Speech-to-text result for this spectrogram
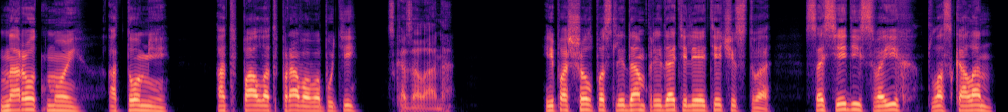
«Народ мой, Атоми, отпал от правого пути», — сказала она, «и пошел по следам предателей Отечества, соседей своих, Тласкалан.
